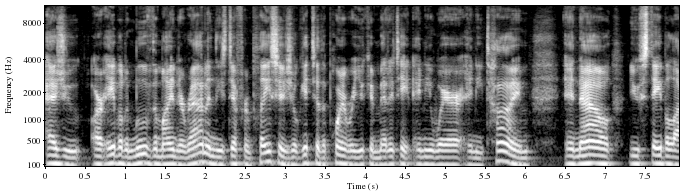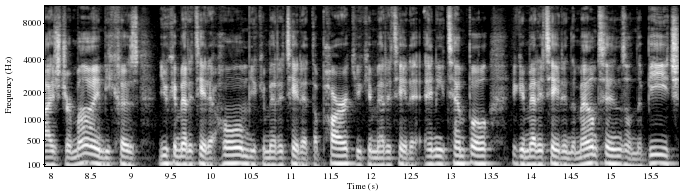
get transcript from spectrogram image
as you are able to move the mind around in these different places, you'll get to the point where you can meditate anywhere, anytime. And now you've stabilized your mind because you can meditate at home, you can meditate at the park, you can meditate at any temple, you can meditate in the mountains, on the beach,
